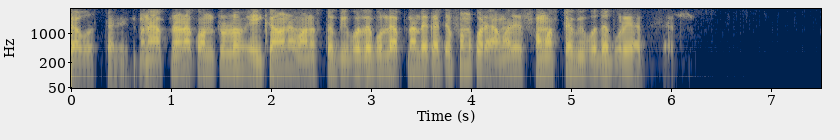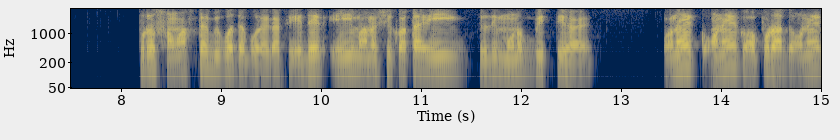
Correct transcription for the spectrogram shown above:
ব্যবস্থা নিন। মানে আপনারা কন্ট্রোল এই কারণে মানুষ তো বিপদে পড়লে আপনাদের কাছে ফোন করে, আমাদের সমাজটা বিপদে পড়ে যাচ্ছে স্যার পুরো সমাজটা বিপদে পড়ে গেছে। এদের এই মানসিকতা, এই যদি মনোবৃত্তি হয়, অনেক অনেক অপরাধ, অনেক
